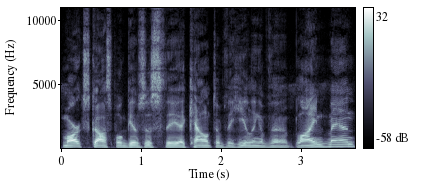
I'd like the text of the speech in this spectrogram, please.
Mark's Gospel gives us the account of the healing of the blind man.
